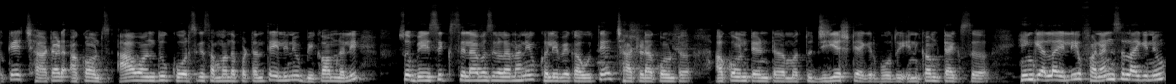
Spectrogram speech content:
okay, chartered accounts. ಆ ಒಂದು ಕೋರ್ಸ್ಗೆ ಸಂಬಂಧಪಟ್ಟಂತೆ ಇಲ್ಲಿ ನೀವು ಬಿ ಕಾಮ್ನಲ್ಲಿ ಸೊ ಬೇಸಿಕ್ ಸಿಲೆಬಸ್ಗಳನ್ನು ನೀವು ಕಲಿಬೇಕಾಗುತ್ತೆ. ಚಾರ್ಟರ್ಡ್ ಅಕೌಂಟ್, ಅಕೌಂಟೆಂಟ್ ಮತ್ತು ಜಿ ಎಸ್ ಟಿ ಆಗಿರ್ಬೋದು, ಇನ್ಕಮ್ ಟ್ಯಾಕ್ಸ್ ಹೀಗೆಲ್ಲ ಇಲ್ಲಿ ಫೈನಾನ್ಷಿಯಲ್ ಆಗಿ ನೀವು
